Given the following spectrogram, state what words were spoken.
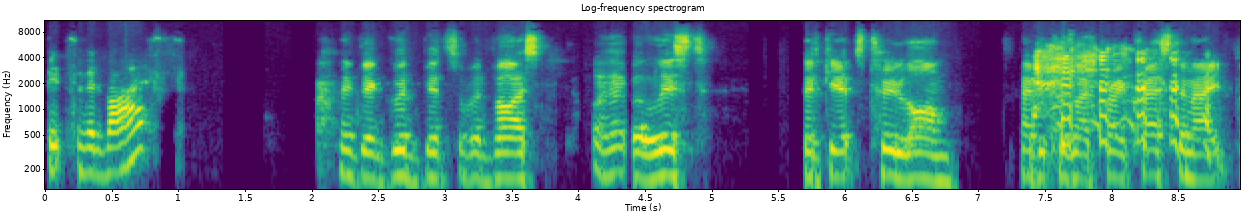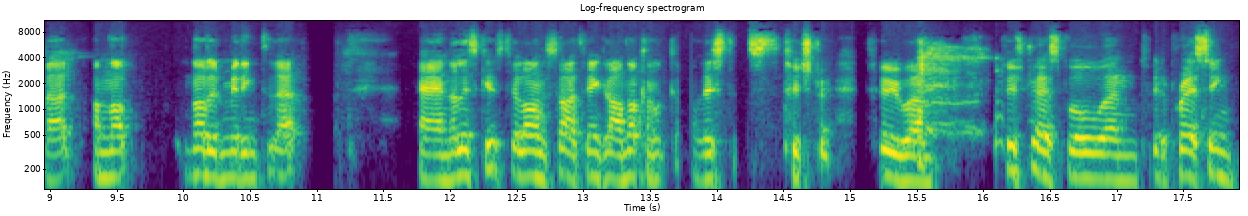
bits of advice. I think they're good bits of advice. I have a list that gets too long, maybe because I procrastinate, but I'm not not admitting to that. And the list gets too long, so I think oh, I'm not going to look at the list. It's too too um, too stressful and too depressing.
